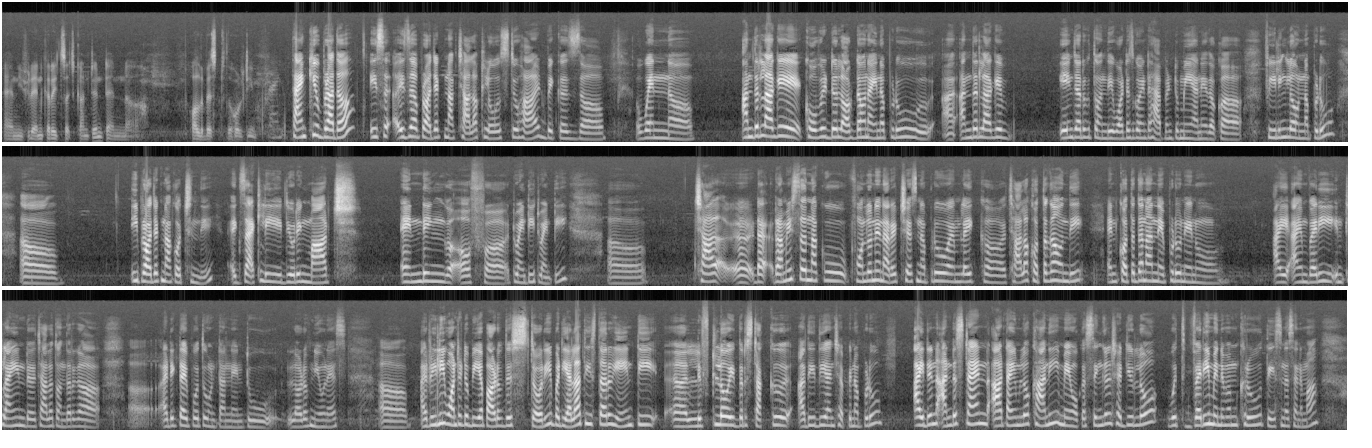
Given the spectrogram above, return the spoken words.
and you should encourage such content and uh, all the best to the whole team thank you brother is is a project నాకు చాలా close to heart because when అందరిలాగే Covid lockdown అయినప్పుడు అందరిలాగే ఏం జరుగుతోంది what is going to happen to me అనేది ఒక ఫీలింగ్లో ఉన్నప్పుడు uh, ఈ ప్రాజెక్ట్ నాకు వచ్చింది. Exactly during March ending of twenty twenty చా uh, డ- రమేష్ సార్ నాకు ఫోన్లోనే నరేట్ చేసినప్పుడు ఐఎమ్ లైక్ uh, చాలా కొత్తగా ఉంది. అండ్ కొత్తదనాన్ని ఎప్పుడు నేను ఐ ఐఎమ్ వెరీ ఇన్క్లైన్డ్ చాలా తొందరగా uh, అడిక్ట్ అయిపోతూ ఉంటాను నేను to lot of newness I really wanted to be a part of this story but ఎలా తీస్తారు ఏంటి uh, లిఫ్ట్లో ఇద్దరు స్టక్ అది ఇది అని చెప్పినప్పుడు ఐ డెంట్ అండర్స్టాండ్ ఆ టైంలో కానీ మేము ఒక సింగిల్ షెడ్యూల్లో విత్ వెరీ మినిమం క్రూ తీసిన సినిమా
